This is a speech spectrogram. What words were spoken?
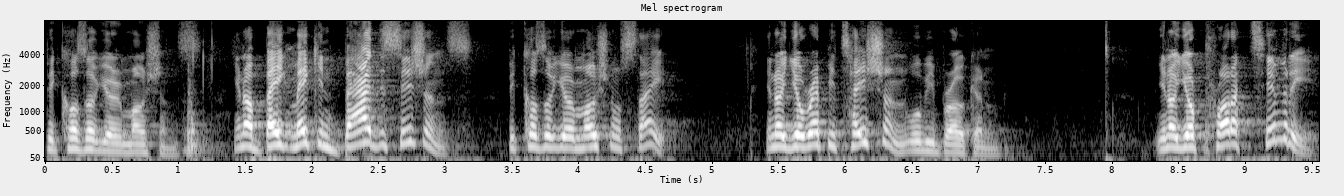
because of your emotions. You know, making bad decisions because of your emotional state. You know, your reputation will be broken. You know, your productivity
